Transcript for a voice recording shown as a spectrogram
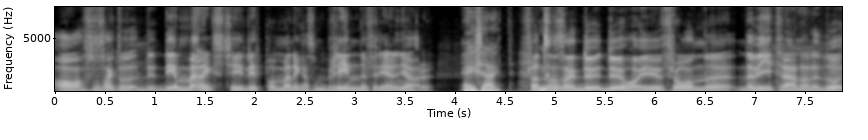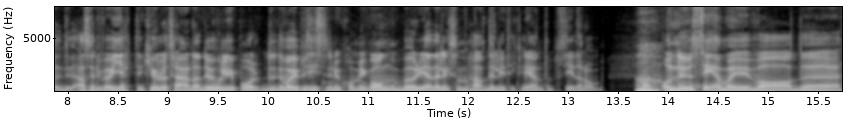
ja som sagt, det, det märks tydligt på en människa som brinner för det den gör. Exakt. För att som sagt, du, du har ju från, eh, när vi tränade, då, alltså det var jättekul att träna. Du höll ju på, det var ju precis när du kom igång och började liksom, hade lite klienter på sidan om. Ja. Och nu ser man ju vad, eh,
